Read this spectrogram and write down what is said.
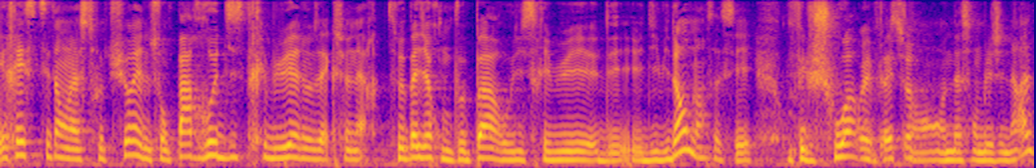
rester dans la structure et ne sont pas redistribués à nos actionnaires. Ça ne veut pas dire qu'on ne peut pas redistribuer des dividendes, hein, ça c'est, on fait le choix en, fait, en, en assemblée générale,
